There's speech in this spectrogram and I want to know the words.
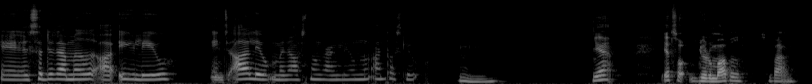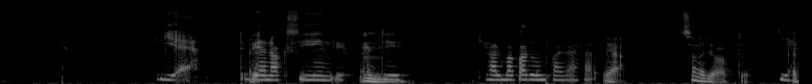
Øh, så det der med at ikke leve ens eget liv, men også nogle gange leve nogle andres liv. Mm-hmm. Ja. Jeg tror, blev du mobbet som barn? Ja, yeah, det vil Ja. jeg nok sige egentlig, at Mm. de, de holdt mig godt udenfor i hvert fald. Ja. Sådan er det ofte. Ja. At,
